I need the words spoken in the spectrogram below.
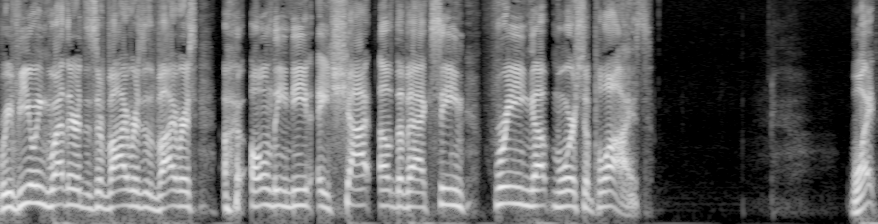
reviewing whether the survivors of the virus only need a shot of the vaccine, freeing up more supplies. What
